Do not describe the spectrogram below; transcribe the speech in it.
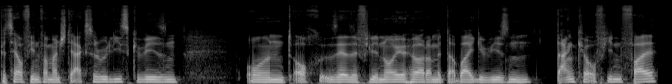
Bisher auf jeden Fall mein stärkster Release gewesen. und auch sehr, sehr viele neue Hörer mit dabei gewesen. Danke auf jeden Fall.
